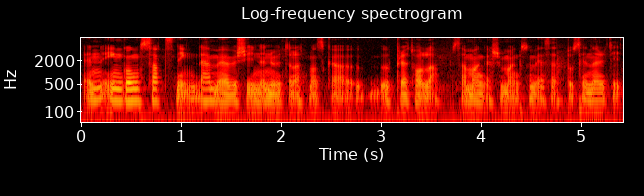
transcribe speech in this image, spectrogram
en engångssatsning det här med översynen utan att man ska upprätthålla samma engagemang som vi har sett på senare tid.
